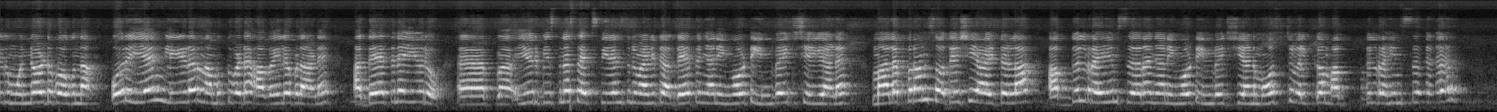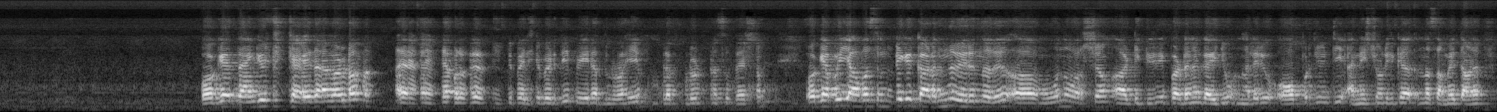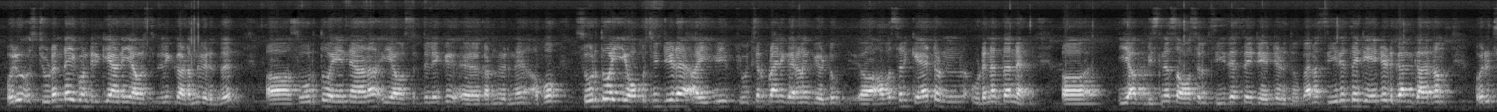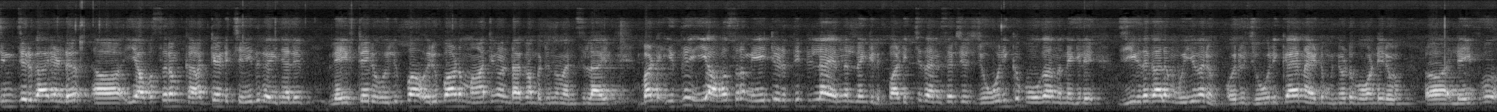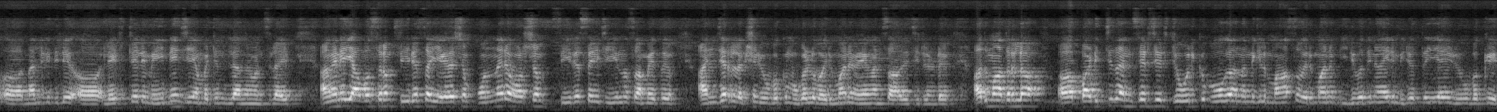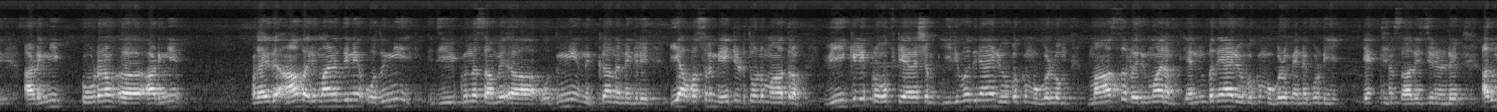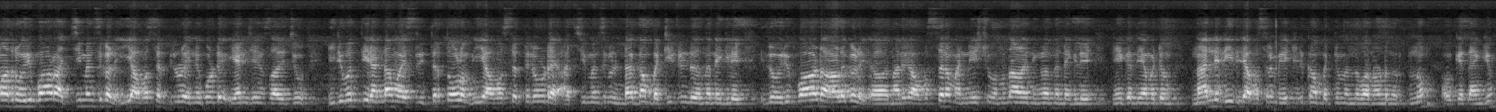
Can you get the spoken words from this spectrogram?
ചെയ്ത് മുന്നോട്ട് പോകുന്ന ഒരു യങ് ലീഡർ നമുക്കിവിടെ അവൈലബിൾ ആണ്. അദ്ദേഹത്തിന് ഈ ഒരു ഈ ഒരു ബിസിനസ് എക്സ്പീരിയൻസിന് വേണ്ടിയിട്ട് അദ്ദേഹത്തെ ഞാൻ ഇങ്ങോട്ട് ഇൻവൈറ്റ് ചെയ്യുകയാണ്. മലപ്പുറം സ്വദേശിയായിട്ടുള്ള അബ്ദുൽ റഹീം സാറെ ഞാൻ ഇങ്ങോട്ട് ഇൻവൈറ്റ് ചെയ്യാണ് most welcome Abdul Rahim sir okay thank you പരിചയപ്പെടുത്തി. പേര് അബ്ദുൾ റഹീം. സ്വദേശം ഓക്കെ അപ്പൊ ഈ അവസരത്തിലേക്ക് കടന്നു വരുന്നത് മൂന്ന് വർഷം ഡിഗ്രി പഠനം കഴിഞ്ഞു. നല്ലൊരു ഓപ്പർച്യൂണിറ്റി അന്വേഷിച്ചുകൊണ്ടിരിക്കുന്ന സമയത്താണ് ഒരു സ്റ്റുഡന്റ് ആയിക്കൊണ്ടിരിക്കുകയാണ് ഈ അവസരത്തിലേക്ക് കടന്നു വരുന്നത്. സുഹൃത്ത് വൈ തന്നെയാണ് ഈ അവസരത്തിലേക്ക് കടന്നു വരുന്നത്. അപ്പോൾ സുഹൃത്ത് വൈ ഈ ഓപ്പർച്യൂണിറ്റിയുടെ ഈ ഫ്യൂച്ചർ പ്ലാൻ കാര്യങ്ങൾ കേട്ടു. അവസരം കേട്ട ഉടനെ- തന്നെ ഈ ബിസിനസ് അവസരം സീരിയസ് ആയിട്ട് ഏറ്റെടുത്തു. കാരണം സീരിയസ് ആയിട്ട് ഏറ്റെടുക്കാൻ കാരണം ഒരു ചിന്തിച്ചൊരു കാര്യമുണ്ട്. ഈ അവസരം കറക്റ്റ് ആയിട്ട് ചെയ്തു കഴിഞ്ഞാൽ ലൈഫ് സ്റ്റൈൽ ഒരുപാട് ഒരുപാട് മാറ്റങ്ങൾ ഉണ്ടാക്കാൻ പറ്റുമെന്ന് മനസ്സിലായി. ബട്ട് ഇത് ഈ അവസരം ഏറ്റെടുത്തിട്ടില്ല എന്നുണ്ടെങ്കിൽ പഠിച്ചതനുസരിച്ച് ജോലിക്ക് പോകുക എന്നുണ്ടെങ്കിൽ ജീവിതകാലം മുഴുവനും ഒരു ജോലിക്കാരനായിട്ട് മുന്നോട്ട് പോകേണ്ടി വരും. ലൈഫ് നല്ല രീതിയിൽ ലൈഫ് സ്റ്റൈൽ മെയിന്റെയിൻ ചെയ്യാൻ പറ്റുന്നില്ല എന്ന് മനസ്സിലായി. അങ്ങനെ ഈ അവസരം സീരിയസ് ആയി ഏകദേശം ഒന്നര വർഷം സീരിയസ് ആയി ചെയ്യുന്ന സമയത്ത് അഞ്ചര ലക്ഷം രൂപക്ക് മുകളിൽ വരുമാനം വേങ്ങാൻ സാധിച്ചിട്ടുണ്ട്. അത് മാത്രമല്ല പഠിച്ചതനുസരിച്ച് ഒരു ജോലിക്ക് പോകുക എന്നുണ്ടെങ്കിൽ മാസ വരുമാനം ഇരുപതിനായിരം ഇരുപത്തി രൂപക്ക് അടങ്ങി കൂടണം അടങ്ങി അതായത് ആ വരുമാനത്തിന് ഒതുങ്ങി ജീവിക്കുന്ന സമയ ഒതുങ്ങി നിൽക്കുക എന്നുണ്ടെങ്കിൽ ഈ അവസരം ഏറ്റെടുത്തുകൊണ്ട് മാത്രം വീക്കിലി പ്രോഫിറ്റ് ഏകദേശം ഇരുപതിനായിരം രൂപക്ക് മുകളിലും മാസ വരുമാനം എൺപതിനായിരം രൂപക്ക് മുകളിലും എന്നെ കൊണ്ട് ചെയ്യാൻ സാധിച്ചിട്ടുണ്ട്. അത് മാത്രം ഒരുപാട് അച്ചീവ്മെന്റ്സുകൾ ഈ അവസരത്തിലൂടെ എന്നെ കൊണ്ട് ഏൺ ചെയ്യാൻ സാധിച്ചു. ഇരുപത്തിരണ്ടാം വയസ്സിൽ ഇത്രത്തോളം ഈ അവസരത്തിലൂടെ അച്ചീവ്മെന്റ്സുകൾ ഉണ്ടാക്കാൻ പറ്റിയിട്ടുണ്ട് എന്നുണ്ടെങ്കിൽ ഇതിൽ ഒരുപാട് ആളുകൾ നല്ലൊരു അവസരം അന്വേഷിച്ചു വന്നതാണ് നിങ്ങൾ എന്നുണ്ടെങ്കിൽ നിങ്ങൾക്ക് എന്ത് ചെയ്യാൻ പറ്റും? നല്ല രീതിയിൽ അവസരം ഏറ്റെടുക്കാൻ പറ്റും എന്ന് പറഞ്ഞുകൊണ്ട് നിർത്തുന്നു. Okay thank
